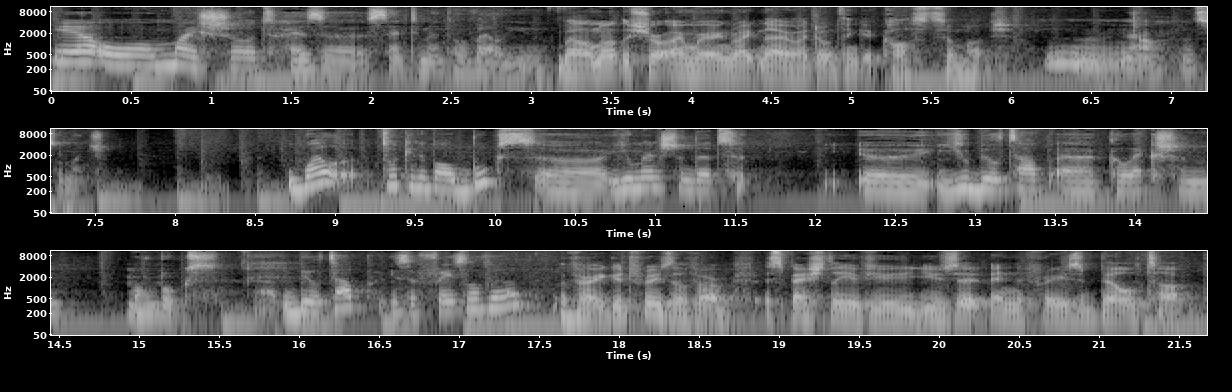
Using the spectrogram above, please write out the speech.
Yeah, or my shirt has a sentimental value. Well, not the shirt I'm wearing right now. I don't think it costs so much. Mm, no, not so much. Well, talking about books, uh, you mentioned that uh, you built up a collection of books. Uh, built up is a phrasal verb. A very good phrasal verb, especially if you use it in the phrase built up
